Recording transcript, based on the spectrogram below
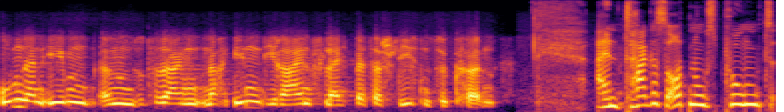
um dann eben ähm, sozusagen nach innen die Reihen vielleicht besser schließen zu können. Ein Tagesordnungspunkt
